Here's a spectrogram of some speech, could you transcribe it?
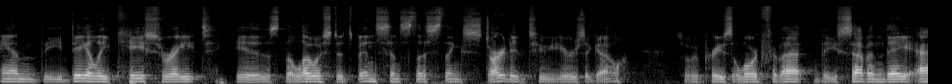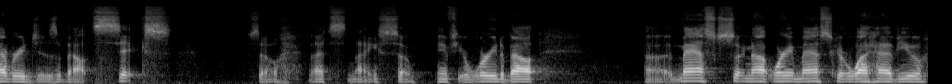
and the daily case rate is the lowest it's been since this thing started two years ago. So we praise the Lord for that. The seven day average is about six. So that's nice. So if you're worried about uh, masks or not wearing masks or what have you,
